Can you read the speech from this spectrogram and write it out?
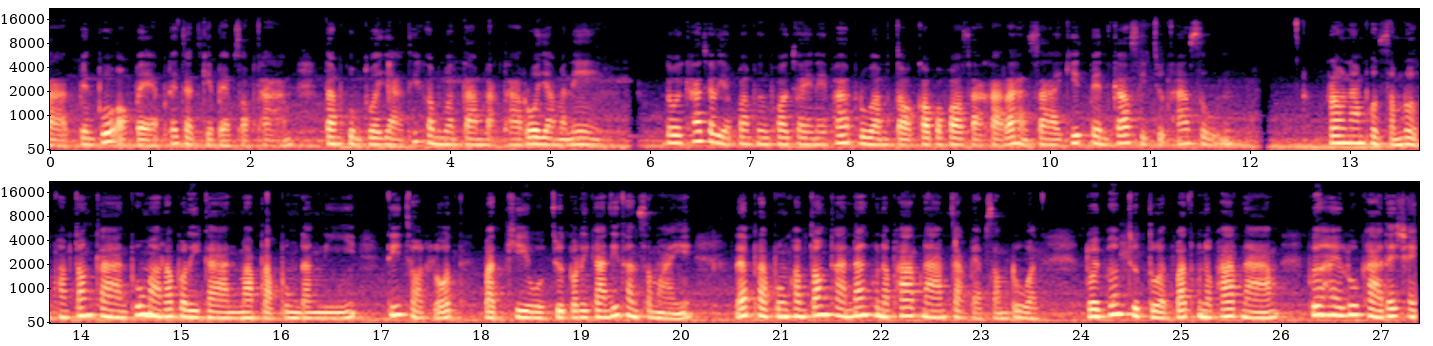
ศาสตร์ เป็นผู้ออกแบบและจัดเก็บแบบสอบถาม ตามกลุ่มตัวอย่างที่คำนวณตามหลักทาโร่ยามาเน่ โดยค่าเฉลี่ยความพึงพอใจในภาพรวมต่อกปพสาขาระหันทรายคิดเป็น 90.50 เรานำผลสำรวจความต้องการผู้มารับบริการมาปรับปรุงดังนี้ ที่จอดรถ บัตรคิว จุดบริการที่ทันสมัย และปรับปรุงความต้องการด้านคุณภาพน้ำจากแบบสำรวจ โดยเพิ่มจุดตรวจวัดคุณภาพน้ำเพื่อให้ลูกค้าได้ใช้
